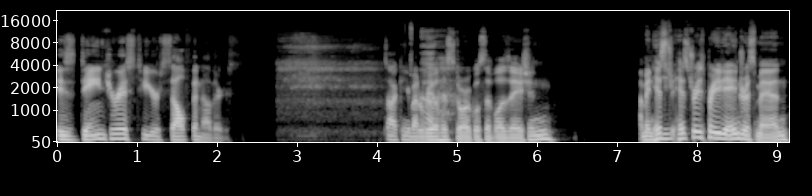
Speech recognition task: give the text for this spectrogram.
is dangerous to yourself and others? talking about a real historical civilization. I mean, history history is pretty dangerous, man.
